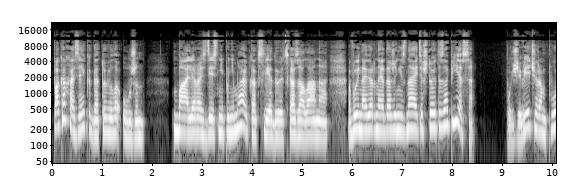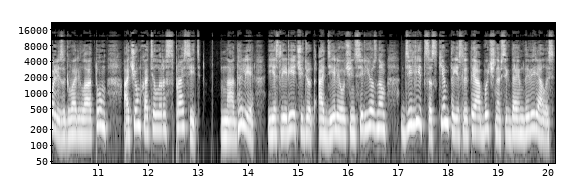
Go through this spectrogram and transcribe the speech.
пока хозяйка готовила ужин. «Малера здесь не понимают как следует», — сказала она. «Вы, наверное, даже не знаете, что это за пьеса». Позже вечером Поли заговорила о том, о чем хотела расспросить. Надо ли, если речь идет о деле очень серьезном, делиться с кем-то, если ты обычно всегда им доверялась,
